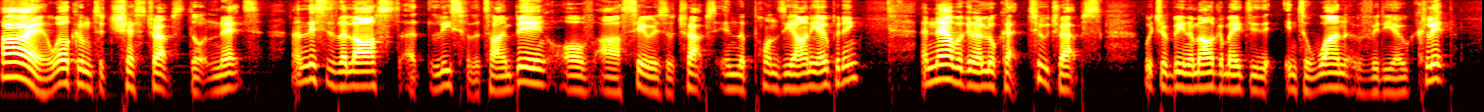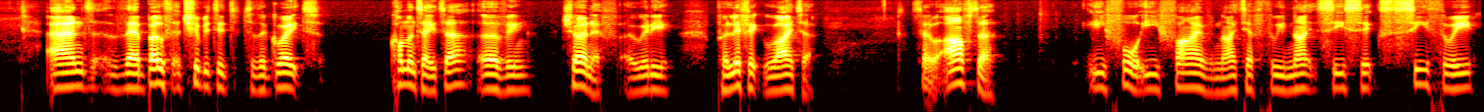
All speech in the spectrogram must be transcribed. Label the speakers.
Speaker 1: Hi, welcome to chesstraps.net and this is the last, at least for the time being, of our series of traps in the Ponziani opening. And now we're going to look at two traps which have been amalgamated into one video clip and they're both attributed to the great commentator Irving Chernev, a really prolific writer. So after e4, e5, knight f3, knight c6, c3,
